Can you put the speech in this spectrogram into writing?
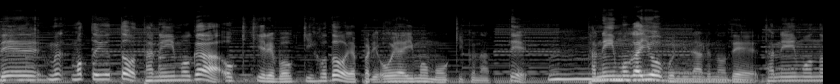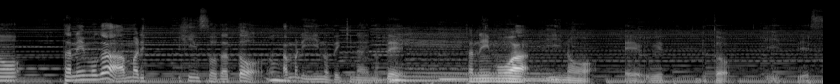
でむもっと言うと種芋が大きければ大きいほどやっぱり親芋も大きくなって種芋が養分になるので種芋の種芋があんまり貧相だとうん。あんまりいいのできないので、種芋はいいのを、えー植えるといいです、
